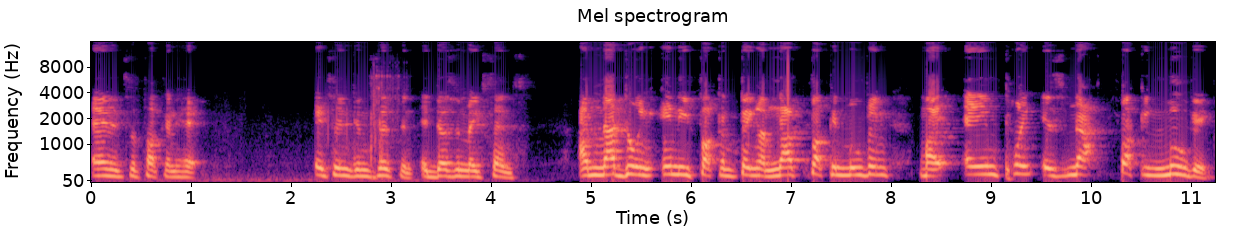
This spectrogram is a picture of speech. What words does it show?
And it's a fucking hit it's inconsistent. It doesn't make sense. I'm not doing any fucking thing. I'm not fucking moving. My aim point is not fucking moving.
